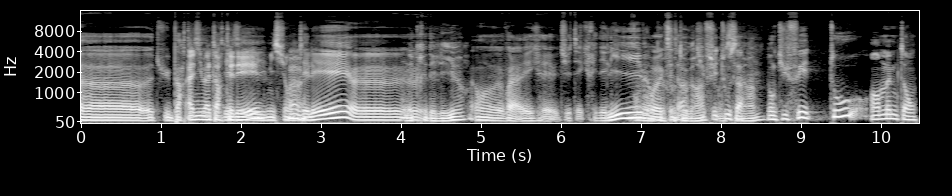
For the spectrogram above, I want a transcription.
euh, tu participes Animateur à des télé. émissions Ouais. de télé. euh, On écrit des livres, euh, voilà, écrit- tu t'écris des livres, etc. Tu fais tout ça. Donc tu fais tout en même temps.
